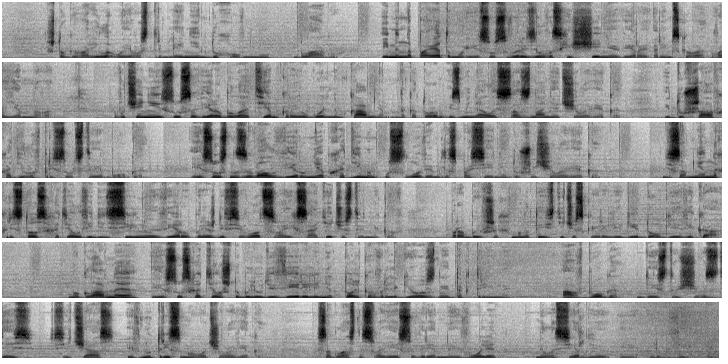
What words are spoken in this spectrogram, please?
что говорило о его стремлении к духовному благу. Именно поэтому Иисус выразил восхищение верой римского военного. В учении Иисуса вера была тем краеугольным камнем, на котором изменялось сознание человека, и душа входила в присутствие Бога. Иисус называл веру необходимым условием для спасения души человека. Несомненно, Христос хотел видеть сильную веру прежде всего от своих соотечественников, пробывших в монотеистической религии долгие века. Но главное, Иисус хотел, чтобы люди верили не только в религиозные доктрины, а в Бога, действующего здесь, сейчас и внутри самого человека – согласно своей суверенной воле, милосердию и любви.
